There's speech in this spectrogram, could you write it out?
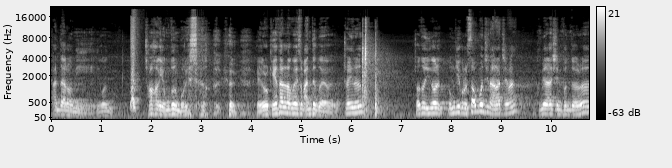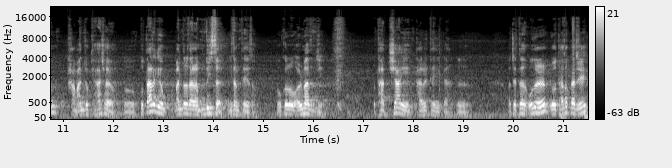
반달어미. 이건 정확하게 용도는 모르겠어요. 이렇게 해달라고 해서 만든 거예요. 저희는 저도 이걸 농기구를 써보진 않았지만 구매하신 분들은 다 만족해 하셔요. 어, 또 다르게 만들어 달라는 분도 있어요 이 상태에서. 어, 그건 얼마든지. 다 취향이 다를 테니까 어. 어쨌든 오늘 요 다섯 가지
